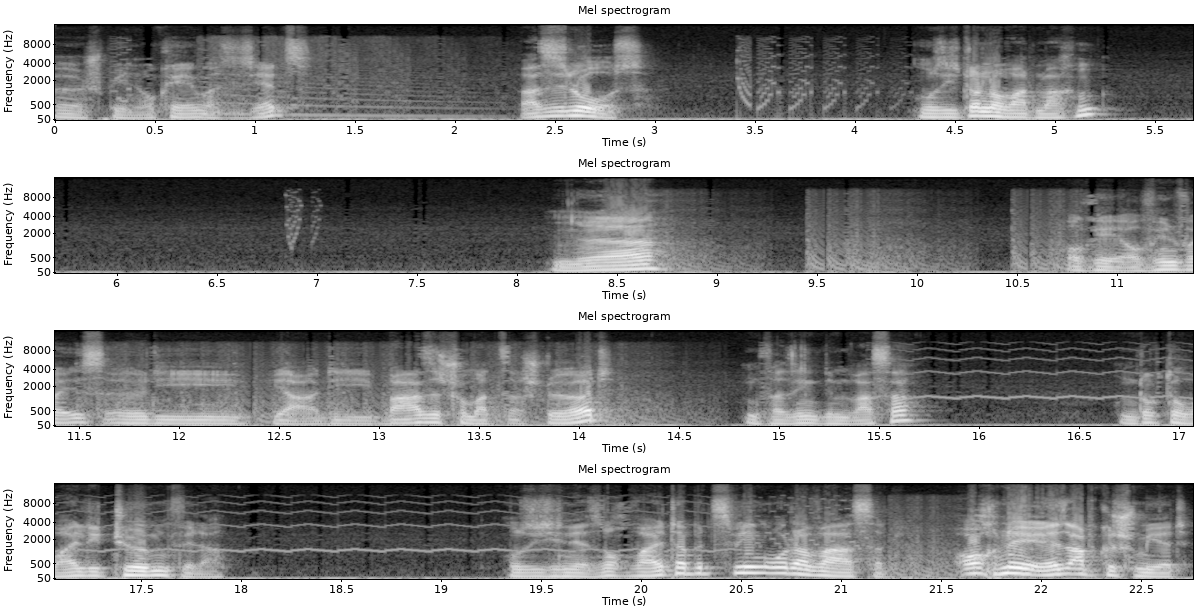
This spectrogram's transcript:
äh, Spielen. Okay, was ist jetzt? Was ist los? Muss ich doch noch was machen? Ja. Okay, auf jeden Fall ist äh, die, ja, die Basis schon mal zerstört. Und versinkt im Wasser. Und Dr. Wiley türmt wieder. Muss ich ihn jetzt noch weiter bezwingen oder war es das? Och nee, er ist abgeschmiert.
